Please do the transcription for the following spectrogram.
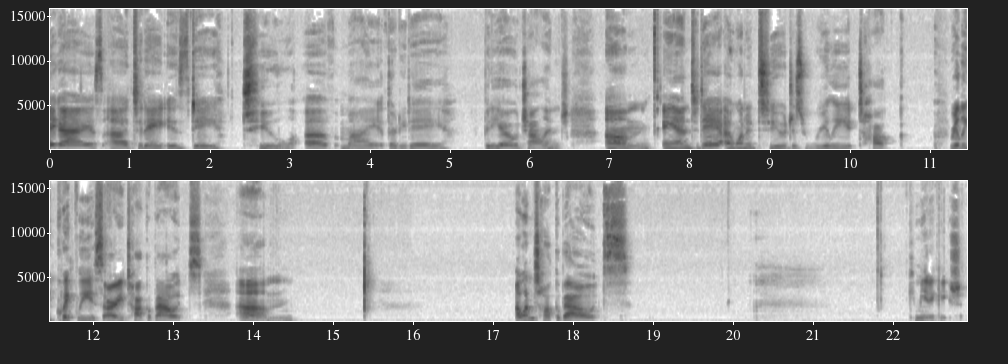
Hey guys, uh, today is day two of my 30 day video challenge. Um, and today I wanted to just really talk, really quickly, sorry, talk about, um, I want to talk about communication.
